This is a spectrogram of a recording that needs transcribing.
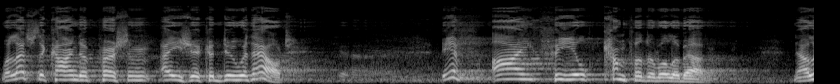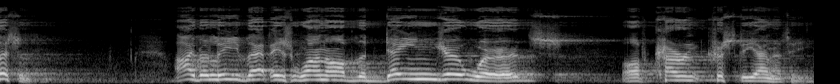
Well, that's the kind of person Asia could do without. If I feel comfortable about it. Now, listen. I believe that is one of the danger words of current Christianity.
